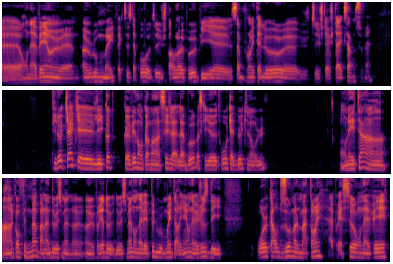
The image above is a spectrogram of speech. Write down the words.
Euh, on avait un, euh, un roommate, fait que c'était pas, tu sais, je parlais un peu, puis Sam Poulin était là, j'étais avec Sam souvent. Puis là, quand les cas de COVID ont commencé là- là-bas, parce qu'il y a trois ou quatre gars qui l'ont eu, on été en, en confinement pendant deux semaines, un, un vrai deux, deux semaines. On n'avait plus de roommate, rien. On avait juste des workout Zoom le matin. Après ça, on avait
